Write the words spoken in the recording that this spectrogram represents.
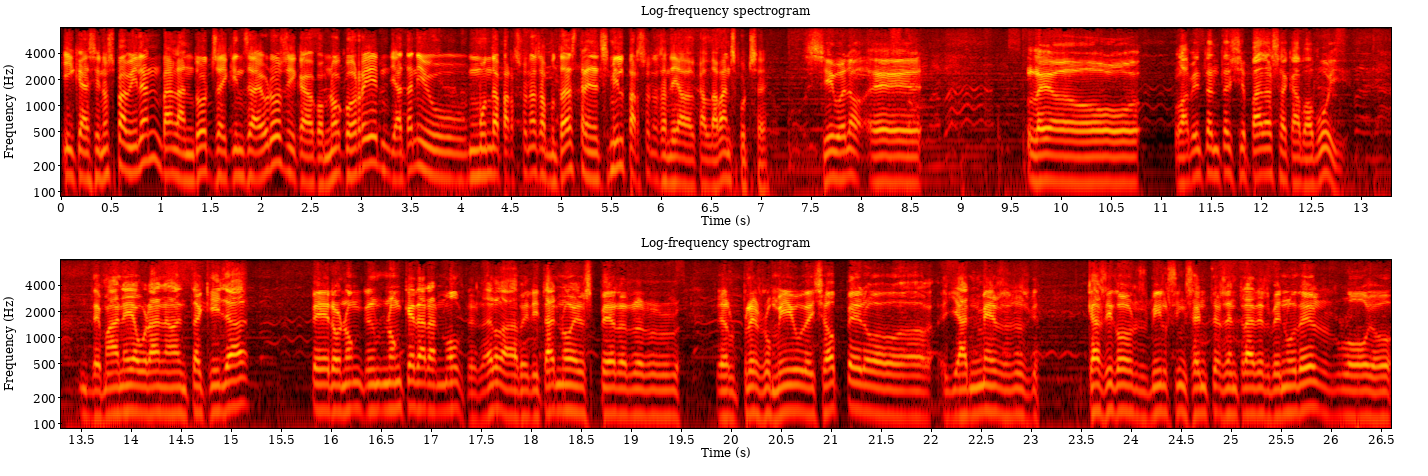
i que si no espavilen valen 12 i 15 euros i que com no corrin ja teniu un munt de persones amuntades, 300.000 persones en dia d'alcalde abans, potser. Sí, bueno, eh, la, la venda anticipada s'acaba avui. Demà n'hi haurà en taquilla, però no, no en quedaran moltes. Eh? La veritat no és per, per presumir d'això, però hi ha més, quasi 2.500 entrades venudes, lo,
